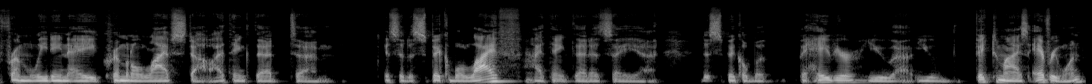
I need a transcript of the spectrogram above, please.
from leading a criminal lifestyle. I think that um, it's a despicable life. I think that it's a uh, despicable behavior. You uh, you victimize everyone.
